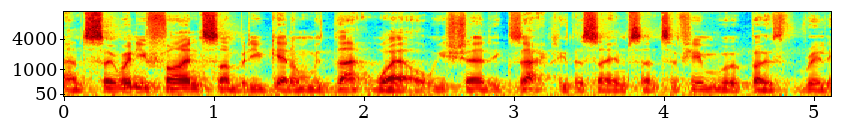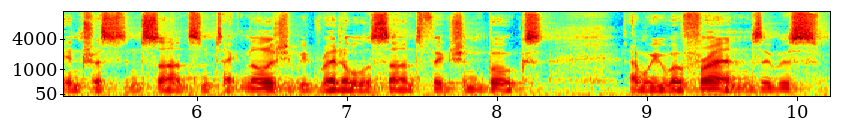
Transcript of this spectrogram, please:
And so when you find somebody you get on with that well, we shared exactly the same sense of humor. We were both really interested in science and technology. We'd read all the science fiction books, and we were friends. It was,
